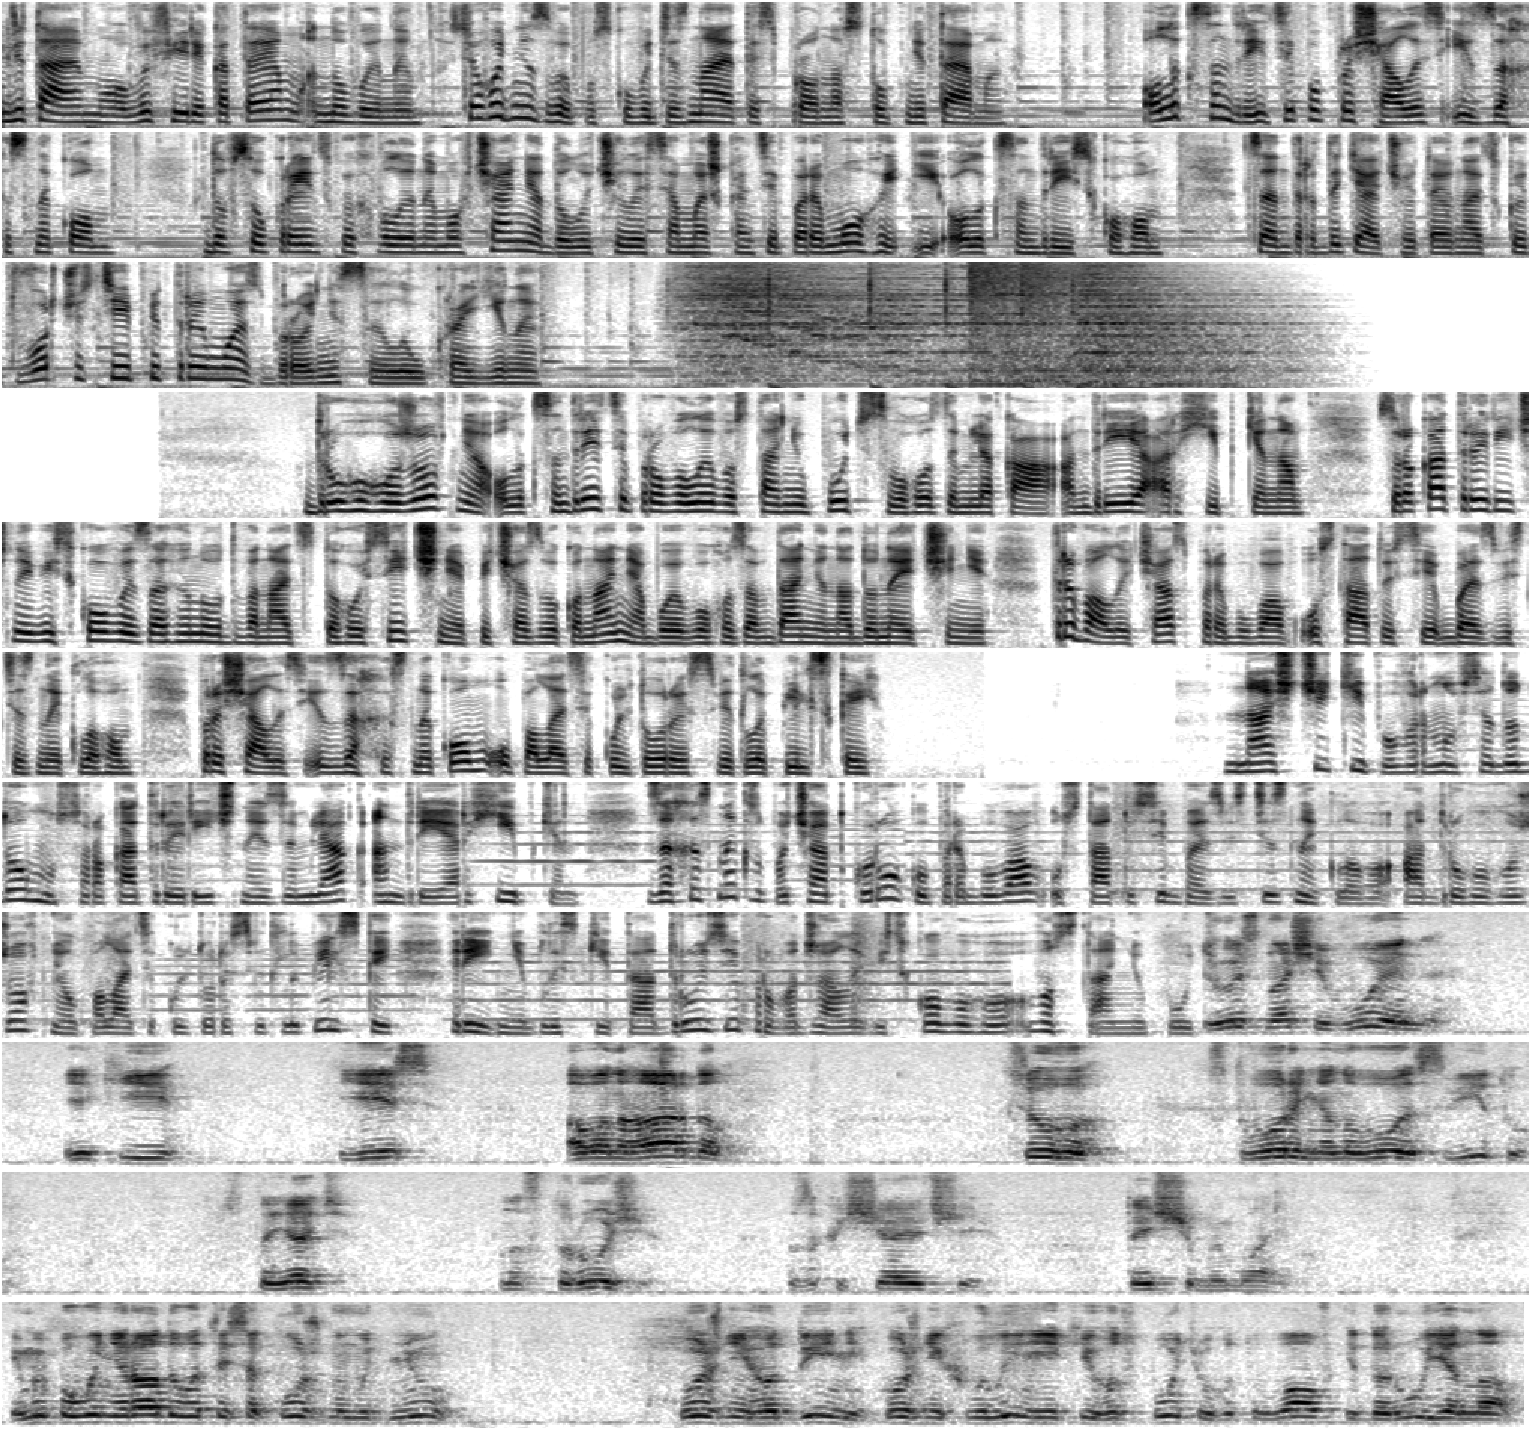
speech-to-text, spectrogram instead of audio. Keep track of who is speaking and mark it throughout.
Speaker 1: Вітаємо в ефірі КТМ. Новини. Сьогодні з випуску ви дізнаєтесь про наступні теми. Олександрійці попрощались із захисником. До всеукраїнської хвилини мовчання долучилися мешканці перемоги і Олександрійського. Центр дитячої та юнацької творчості підтримує Збройні Сили України. Другого жовтня Олександрійці провели в останню путь свого земляка Андрія Архіпкіна. 43-річний військовий загинув 12 січня під час виконання бойового завдання на Донеччині. Тривалий час перебував у статусі безвісті зниклого. Прощались із захисником у Палаці культури Світлопільський. На щиті повернувся додому 43-річний земляк Андрій Архіпкін. Захисник з початку року перебував у статусі безвісті зниклого. А 2 жовтня у Палаці культури Світлопільський рідні, близькі та друзі проводжали військового в останню путь.
Speaker 2: І ось наші воїни, які є авангардом цього створення нового світу, стоять на сторожі, захищаючи те, що ми маємо. І ми повинні радуватися кожному дню, кожній годині, кожній хвилині, які Господь уготував і дарує нам.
